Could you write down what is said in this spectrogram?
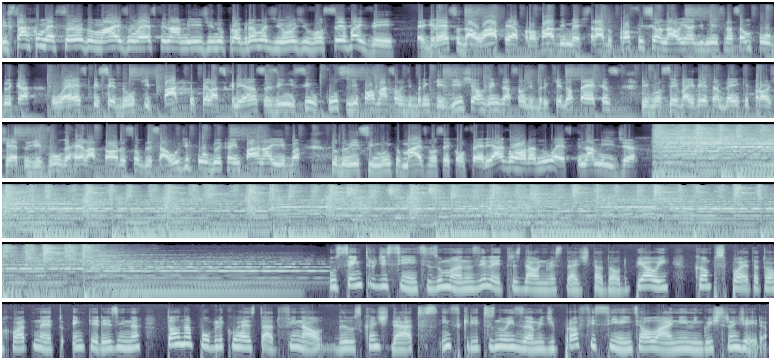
Está começando mais um ESP na mídia e no programa de hoje você vai ver. Egresso da UAP é aprovado em mestrado profissional em administração pública. O ESP Seduc Pacto pelas Crianças inicia o curso de formação de brinquedista e organização de brinquedotecas. E você vai ver também que projeto divulga relatório sobre saúde pública em Parnaíba. Tudo isso e muito mais você confere agora no ESP na mídia. O Centro de Ciências Humanas e Letras da Universidade Estadual do Piauí, Campus Poeta Torquato Neto, em Teresina, torna público o resultado final dos candidatos inscritos no exame de proficiência online em língua estrangeira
